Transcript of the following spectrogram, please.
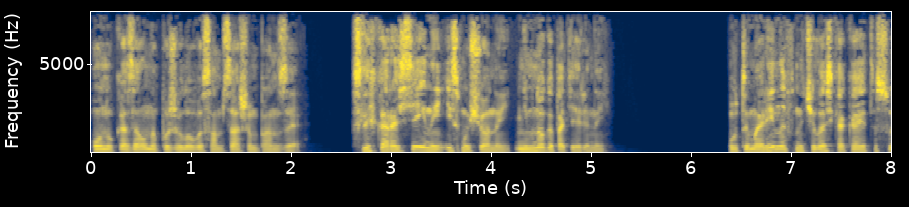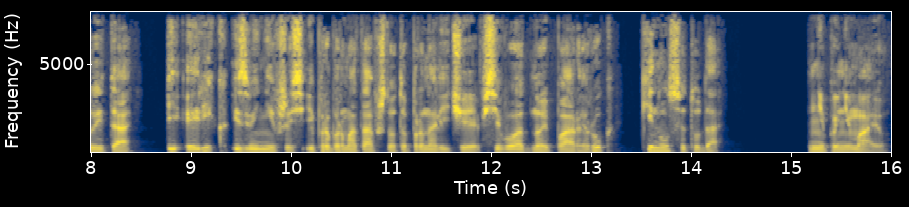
Он указал на пожилого самца-шимпанзе. Слегка рассеянный и смущенный, немного потерянный. У тамаринов началась какая-то суета, и Эрик, извинившись и пробормотав что-то про наличие всего одной пары рук, кинулся туда. «Не понимаю»,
